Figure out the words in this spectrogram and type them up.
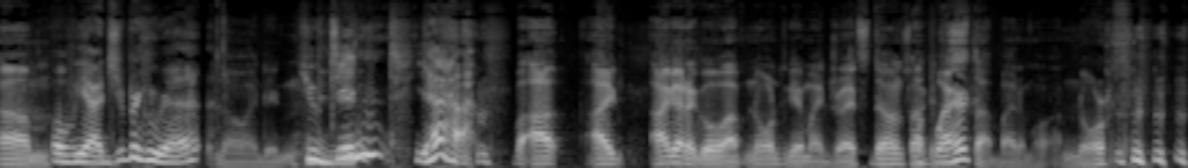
Um, Oh, yeah. Did you bring Rat? no, I didn't. You Did didn't? Yeah. But I, I, I gotta go up north to get my dreads done, so Up I can where? stop by tomorrow. Up north.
